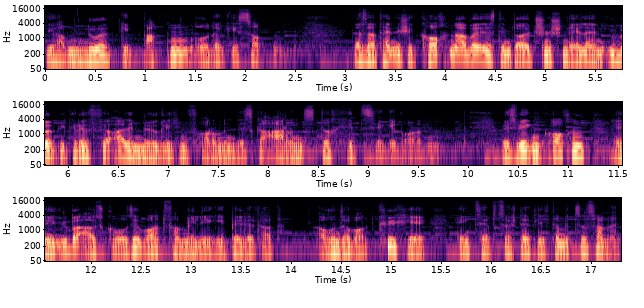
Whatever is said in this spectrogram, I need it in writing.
Sie haben nur gebacken oder gesotten. Das lateinische Kochen aber ist im Deutschen schnell ein Überbegriff für alle möglichen Formen des Garens durch Hitze geworden. Weswegen Kochen eine überaus große Wortfamilie gebildet hat. Auch unser Wort Küche hängt selbstverständlich damit zusammen.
